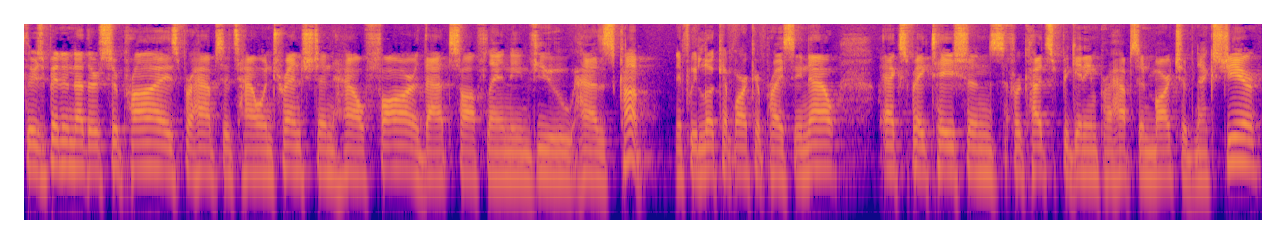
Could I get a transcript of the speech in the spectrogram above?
there's been another surprise. Perhaps it's how entrenched and how far that soft landing view has come. If we look at market pricing now, expectations for cuts beginning perhaps in March of next year,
